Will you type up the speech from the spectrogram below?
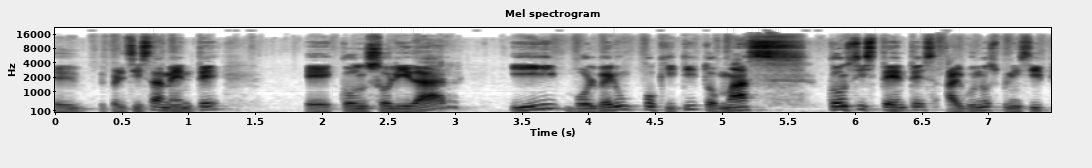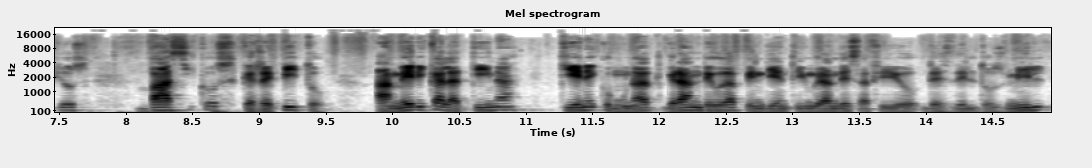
eh, precisamente eh, consolidar y volver un poquitito más consistentes algunos principios básicos que, repito, América Latina tiene como una gran deuda pendiente y un gran desafío desde el 2000,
